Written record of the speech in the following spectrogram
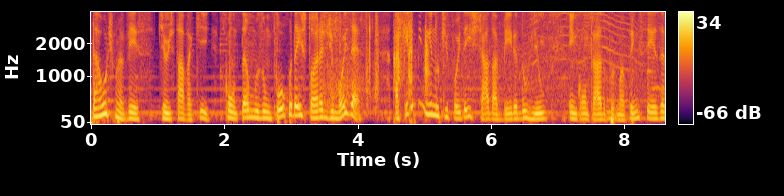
Da última vez que eu estava aqui, contamos um pouco da história de Moisés. Aquele menino que foi deixado à beira do rio, encontrado por uma princesa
